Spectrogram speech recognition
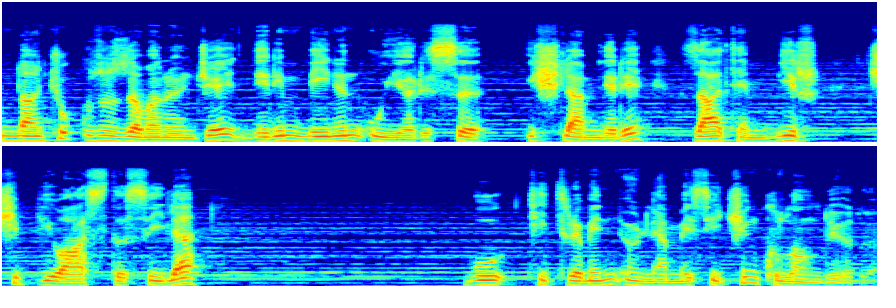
bundan çok uzun zaman önce derin beynin uyarısı işlemleri zaten bir çip vasıtasıyla bu titremenin önlenmesi için kullanılıyordu.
